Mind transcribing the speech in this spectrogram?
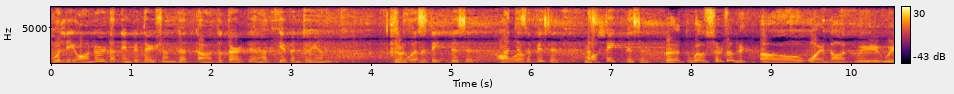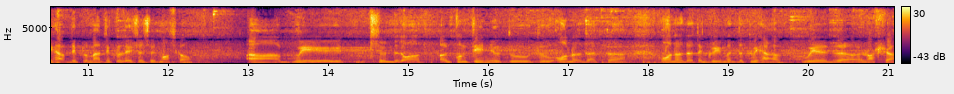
will he honor that invitation that uh, Duterte had given to him to do a state visit? Oh, Not just a well, visit, a most- state visit. Uh, well, certainly. Uh, why not? We, we have diplomatic relations with Moscow. Uh, we should uh, continue to, to honor that uh, honor that agreement that we have with uh, Russia,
